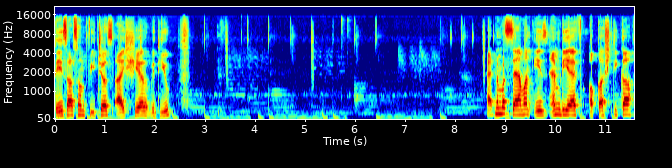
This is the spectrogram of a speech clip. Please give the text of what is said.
these are some features I share with you. At number 7 is MDF Acoustica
